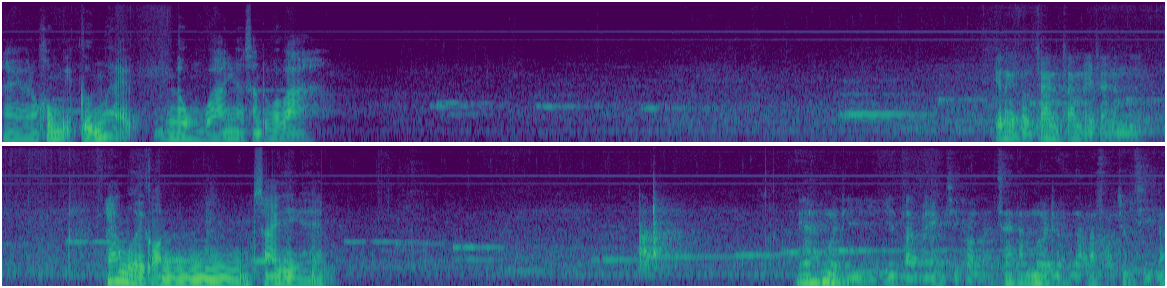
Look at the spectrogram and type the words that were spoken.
này nó không bị cứng lại nồng quá như là Santo Baba cái này còn chai 100 hay chai 50 Rác 10 còn size gì hả em? Giá 10 thì hiện tại em chỉ còn lại chai 50 thôi, giá là 6 triệu 9 á.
